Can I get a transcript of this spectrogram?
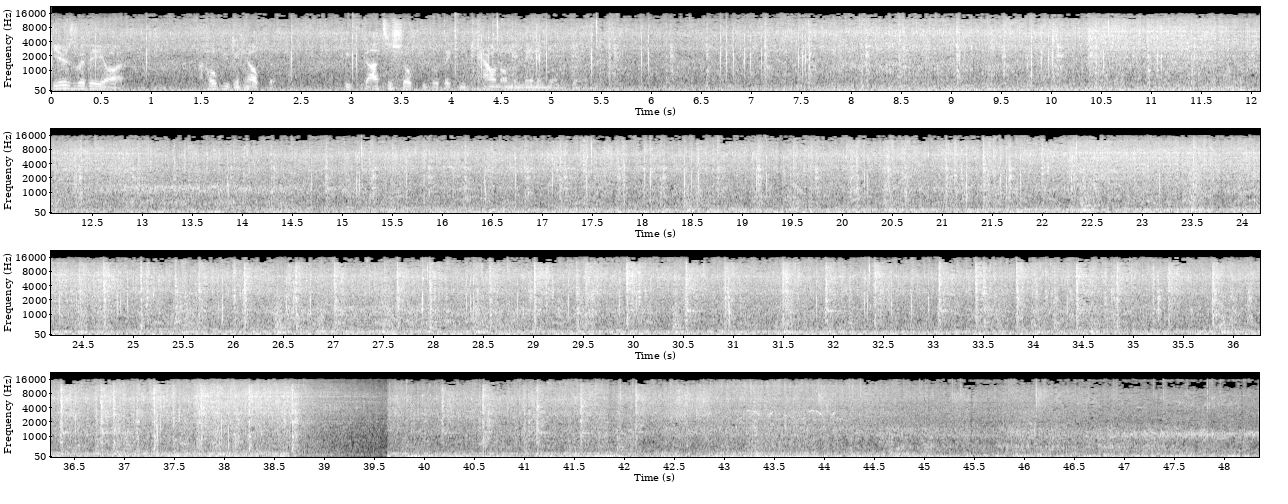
Here's where they are. I hope you can help them. We've got to show people they can count on the Minutemen again.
